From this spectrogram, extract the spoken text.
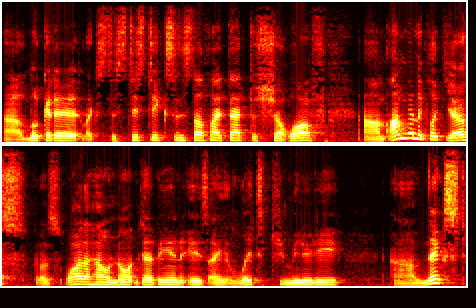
uh, look at it, like statistics and stuff like that to show off. Um, I'm going to click yes, because why the hell not? Debian is a lit community. Um, next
